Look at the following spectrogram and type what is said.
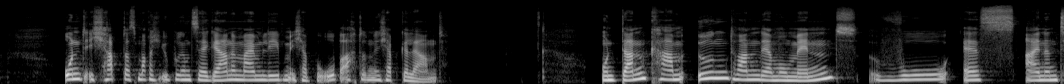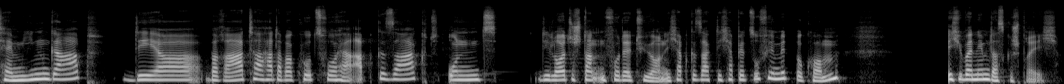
Und ich habe, das mache ich übrigens sehr gerne in meinem Leben, ich habe beobachtet und ich habe gelernt. Und dann kam irgendwann der Moment, wo es einen Termin gab. Der Berater hat aber kurz vorher abgesagt und die Leute standen vor der Tür und ich habe gesagt, ich habe jetzt so viel mitbekommen, ich übernehme das Gespräch.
